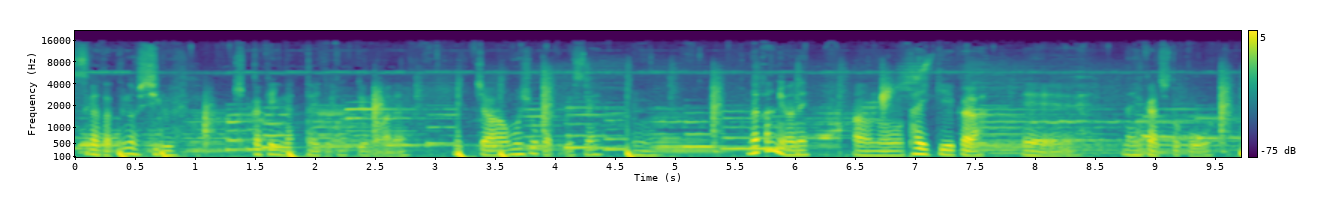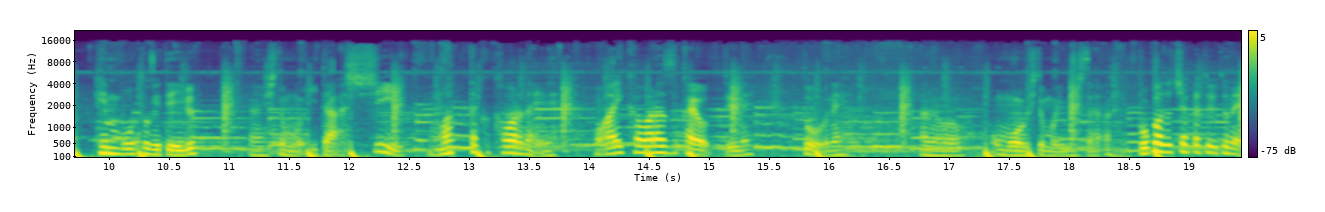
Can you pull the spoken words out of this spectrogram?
姿っていうのを知るきっかけになったりとかっていうのがねめっちゃ面白かったですね、うん、中にはねあの体型から、えー、何かちょっとこう変貌を遂げている人もいたし全く変わらないね。もう相変わらずかよっていうねことをねあの思う人もいました。僕はどちらかというとね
